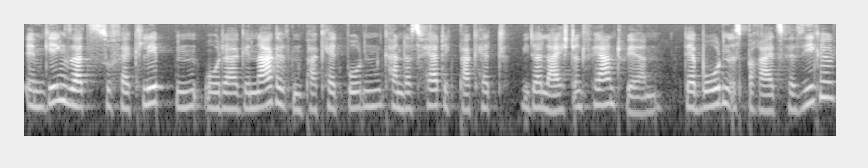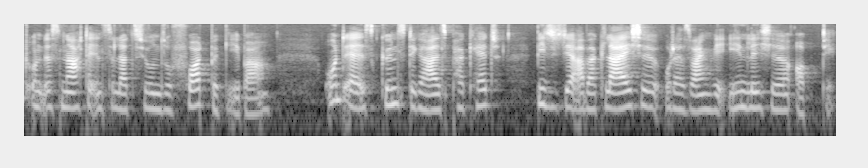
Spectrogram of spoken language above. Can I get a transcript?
Im Gegensatz zu verklebten oder genagelten Parkettboden kann das Fertigparkett wieder leicht entfernt werden. Der Boden ist bereits versiegelt und ist nach der Installation sofort begehbar. Und er ist günstiger als Parkett, bietet dir aber gleiche oder sagen wir ähnliche Optik.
